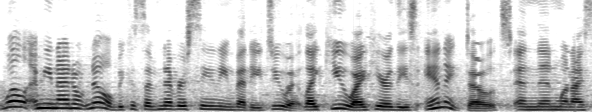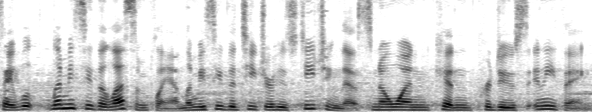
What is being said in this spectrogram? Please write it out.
Well, I mean, I don't know because I've never seen anybody do it. Like you, I hear these anecdotes, and then when I say, well, let me see the lesson plan, let me see the teacher who's teaching this, no one can produce anything.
